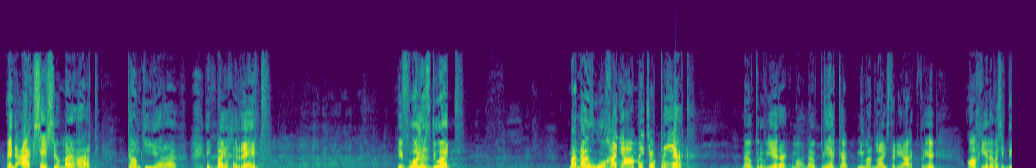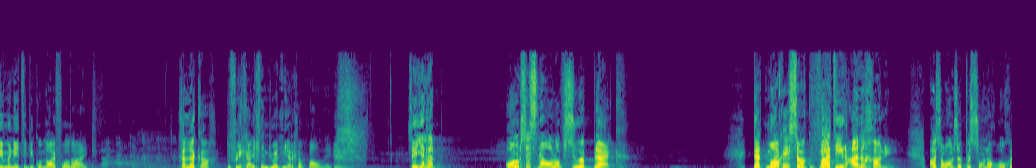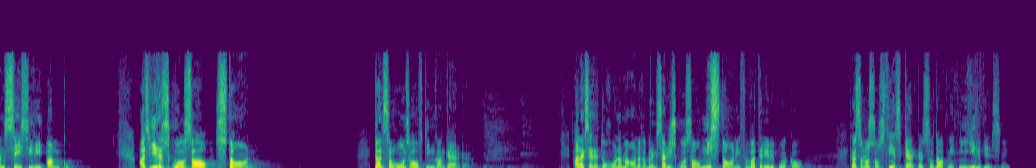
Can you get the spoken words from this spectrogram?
En ek sê so my hart, dankie Here, het my gered. Die voel is dood. Maar nou, hoe gaan jy aan met jou preek? Nou probeer ek maar, nou preek ek. Niemand luister nie, ek preek. Ag, julle was nie 3 minute die kom daai voel daar uit. Gelukkig, toe vlieg hy nie dood neergeval nie. So, julle ons is nou al op so 'n plek. Dit maak nie saak wat hier aangaan nie. As ons op 'n Sondagoggend 6:00 hier aankom. As hier 'n skool sal staan, dan sal ons half 10 kan kerk hou. Alex het dit tog onder my aandag gebring. Sou die skool sal nie staan nie vir watter rede ook al. Dan sal ons nog steeds kerk hou, sal dalk net nie hier wees nie.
